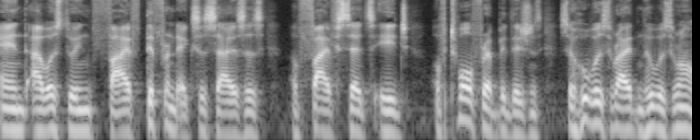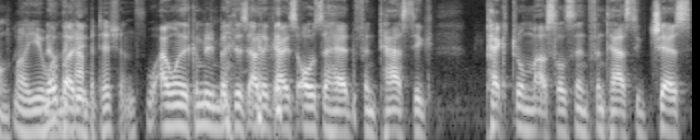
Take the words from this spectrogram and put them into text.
and I was doing five different exercises of five sets each of 12 repetitions. So who was right and who was wrong? Well, you Nobody, won the competitions. I won the competition, but these other guys also had fantastic pectoral muscles and fantastic chests.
